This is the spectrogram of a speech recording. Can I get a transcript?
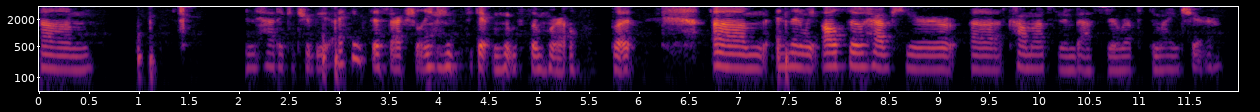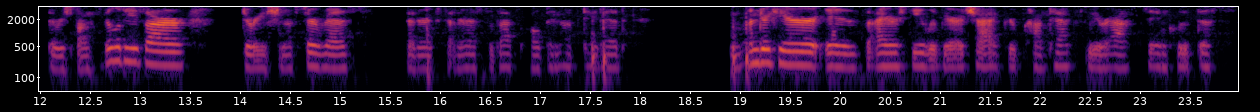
Um, and how to contribute. I think this actually needs to get moved somewhere else, but um, and then we also have here uh, CommOps and Ambassador reps to Mindshare. The responsibilities are duration of service, et cetera, et cetera. So that's all been updated. Under here is the IRC Libera chat group contacts. We were asked to include this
